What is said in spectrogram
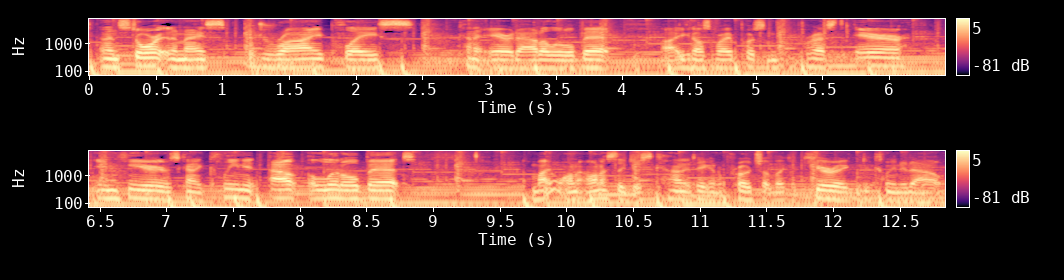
And then store it in a nice dry place, kind of air it out a little bit. Uh, you can also probably put some compressed air in here, just kind of clean it out a little bit. Might want to honestly just kind of take an approach of like a Keurig to clean it out.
